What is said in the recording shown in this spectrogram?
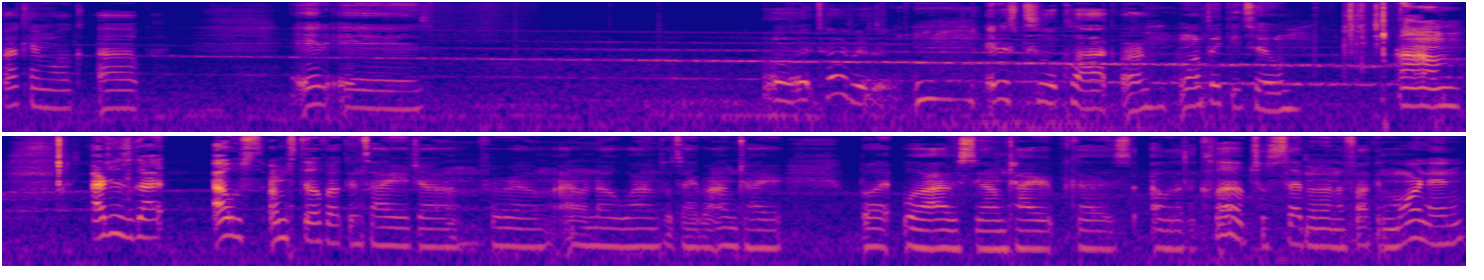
Fucking woke up. It is. Oh, what time is it? It is two o'clock or one fifty-two. Um, I just got. I was. I'm still fucking tired, y'all. For real. I don't know why I'm so tired, but I'm tired. But well, obviously I'm tired because I was at the club till seven in the fucking morning.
